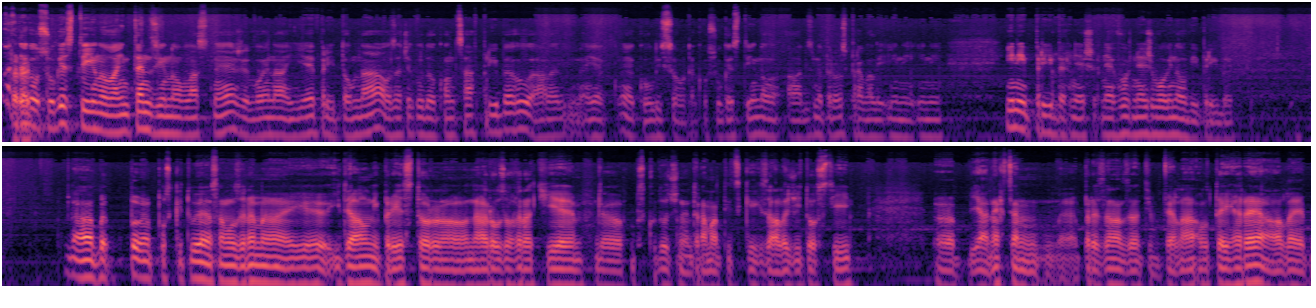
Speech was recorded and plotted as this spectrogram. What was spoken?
Pre... Takou sugestívnou a intenzívnou vlastne, že vojna je prítomná od začiatku do konca v príbehu, ale je, je kulisou, takou sugestívnou, ale aby sme prerozprávali iný, iný, iný príbeh, než, než vojnový príbeh. A poskytuje samozrejme aj ideálny priestor na rozohratie e, skutočne dramatických záležitostí. E, ja nechcem e, prezádzať veľa o tej hre, ale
